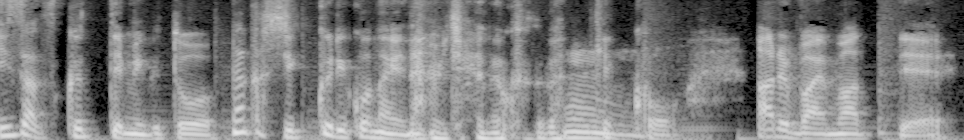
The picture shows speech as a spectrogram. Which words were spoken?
いざ作ってみると、なんかしっくりこないなみたいなことがうん結構ある場合もあって、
